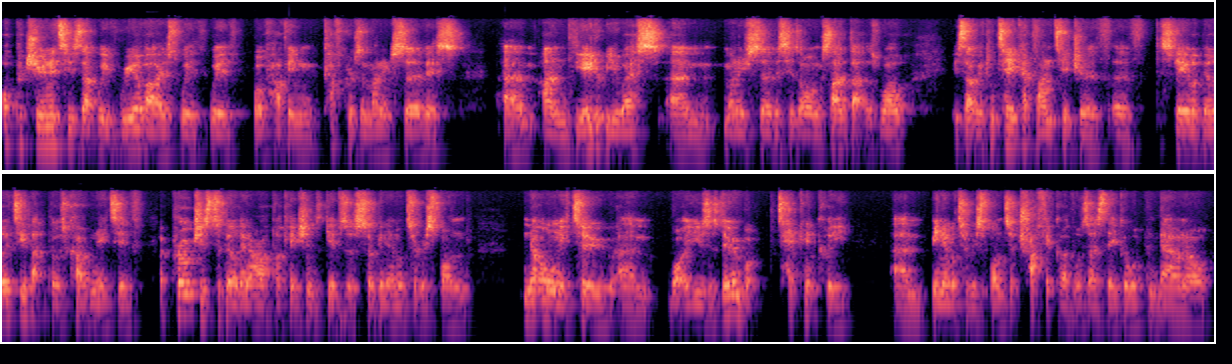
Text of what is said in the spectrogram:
opportunities that we've realized with, with both having Kafka as a managed service um, and the AWS um, managed services alongside that as well is that we can take advantage of, of the scalability that those cloud native approaches to building our applications gives us. So being able to respond not only to um, what a user's doing, but technically um, being able to respond to traffic levels as they go up and down or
